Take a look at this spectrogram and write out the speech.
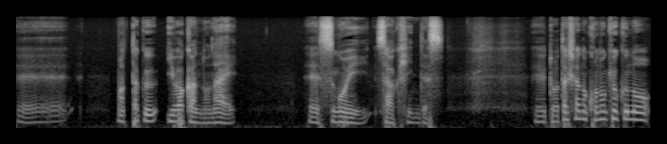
えー全く違和感のない、えーすごい作品です。えー、と私あのこの曲の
